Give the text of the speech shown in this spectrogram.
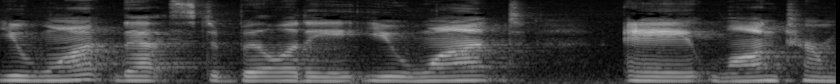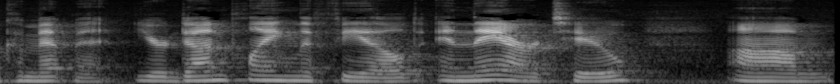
You want that stability. You want a long-term commitment. You're done playing the field, and they are too. Um,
